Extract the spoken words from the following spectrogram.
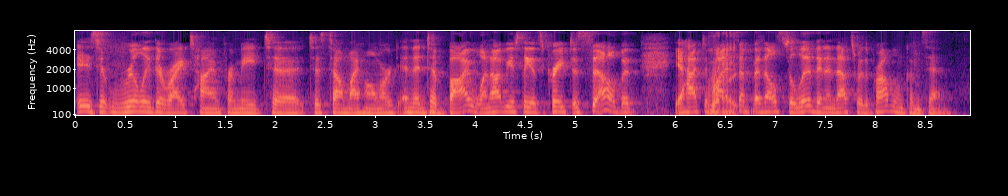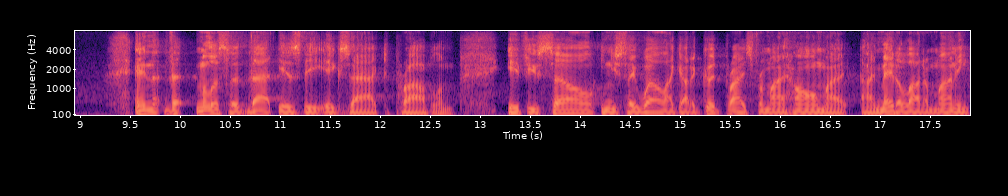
is it really the right time for me to to sell my home or and then to buy one? Obviously, it's great to sell, but you have to find right. something else to live in, and that's where the problem comes in. And Melissa, that is the exact problem. If you sell and you say, well, I got a good price for my home, I, I made a lot of money,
